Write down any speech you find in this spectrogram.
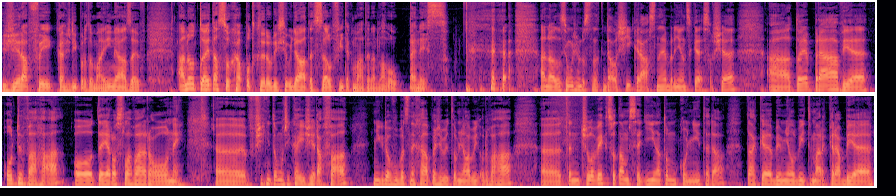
žirafy, každý proto má jiný název. Ano, to je ta socha, pod kterou když si uděláte selfie, tak máte nad hlavou penis. ano, to si můžeme dostat k další krásné brněnské soše a to je právě odvaha od Jaroslava Róny. E, všichni tomu říkají žirafa, nikdo vůbec nechápe, že by to měla být odvaha. E, ten člověk, co tam sedí na tom koni teda, tak by měl být Markrabě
